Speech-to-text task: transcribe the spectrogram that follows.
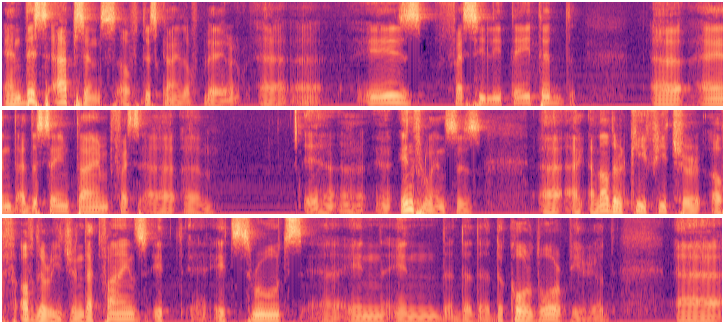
And this absence of this kind of player is facilitated uh, and at the same time uh, um, uh, influences another key feature of, of the region that finds it, its roots in, in the, the, the, Cold War period. Uh,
